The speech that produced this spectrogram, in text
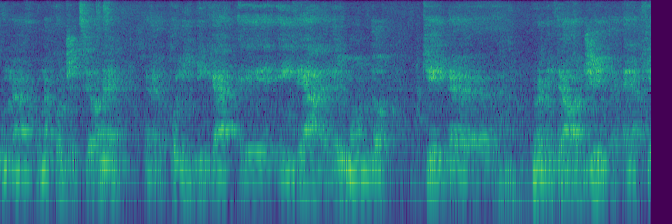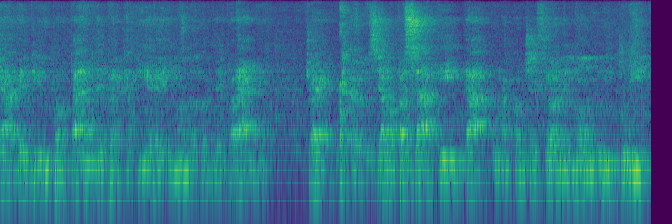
una, una concezione eh, politica e, e, ideale del mondo che eh, probabilmente oggi è la chiave più importante per capire il mondo contemporaneo, cioè eh, siamo passati da una concezione del mondo in cui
